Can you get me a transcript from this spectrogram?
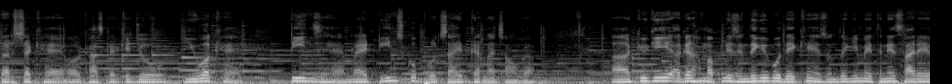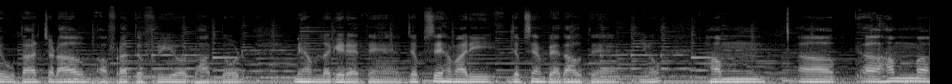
दर्शक है और ख़ास करके जो युवक है टीन्स है मैं टीन्स को प्रोत्साहित करना चाहूँगा। क्योंकि अगर हम अपनी ज़िंदगी को देखें ज़िंदगी में इतने सारे उतार चढ़ाव अफरा तफरी और भाग दौड़ में हम लगे रहते हैं। जब से हमारी जब से हम पैदा होते हैं यू you नो know, हम आ, हम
